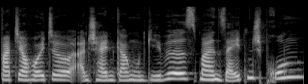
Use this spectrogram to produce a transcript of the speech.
was ja heute anscheinend gang und gäbe ist, mal einen Seitensprung,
